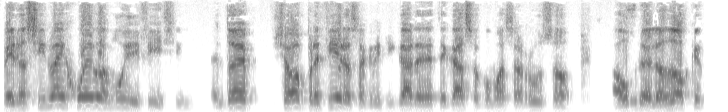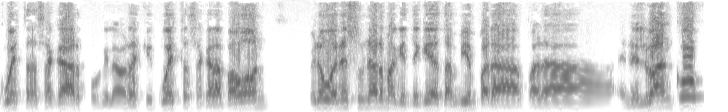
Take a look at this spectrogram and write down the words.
pero si no hay juego es muy difícil. Entonces yo prefiero sacrificar en este caso, como hace Russo, a uno de los dos que cuesta sacar, porque la verdad es que cuesta sacar a Pavón, pero bueno, es un arma que te queda también para, para en el banco.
